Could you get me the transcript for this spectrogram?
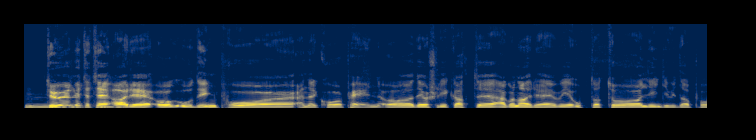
Du lytter til Are og Odin på NRK P1. Og det er jo slik at eh, jeg og Are vi er opptatt av alle individer på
